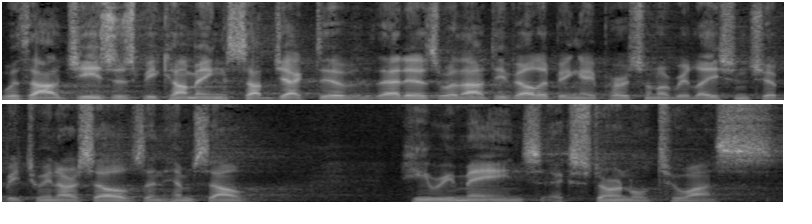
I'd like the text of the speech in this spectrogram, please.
without Jesus becoming subjective, that is, without developing a personal relationship between ourselves and Himself, He remains external to us,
